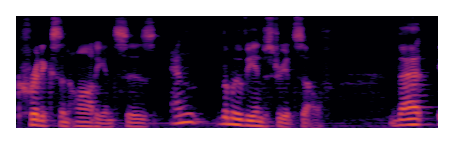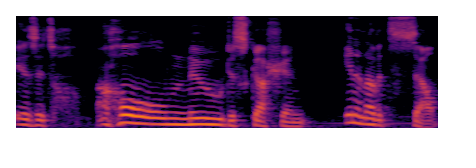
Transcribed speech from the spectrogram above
critics and audiences and the movie industry itself. That is its a whole new discussion in and of itself.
